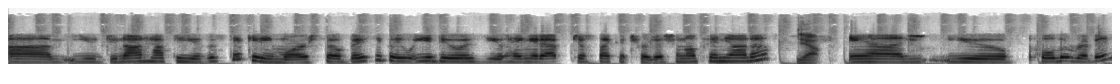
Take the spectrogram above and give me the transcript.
Um, you do not have to use a stick anymore. So basically, what you do is you hang it up just like a traditional pinata, Yeah. and you pull the ribbon.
